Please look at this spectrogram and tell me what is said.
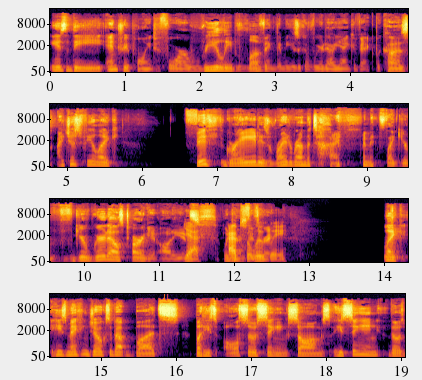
is the entry point for really loving the music of Weird Al Yankovic because I just feel like fifth grade is right around the time when it's like your your Weird Al's target audience. Yes, when you're in fifth grade. absolutely. Like he's making jokes about butts, but he's also singing songs. He's singing those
